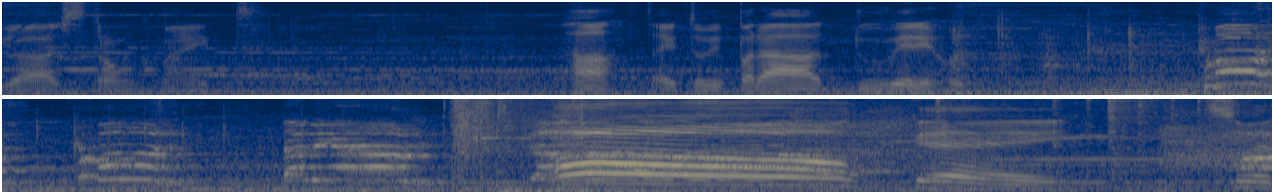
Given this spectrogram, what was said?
You are strong, mate. Ha, tady to vypadá důvěryhodně. Come on! Come on! Let me out! OK. Co je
